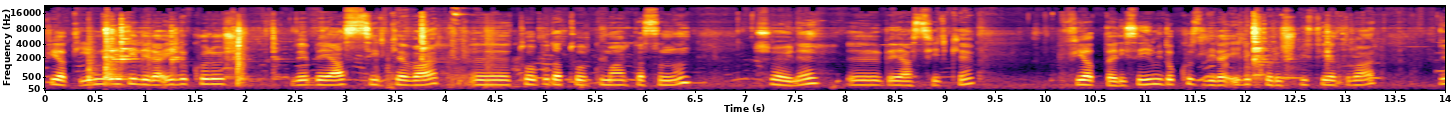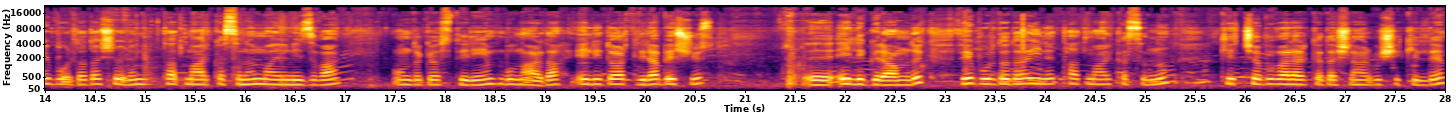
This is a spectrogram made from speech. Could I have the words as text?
fiyatı 27 lira 50 kuruş ve beyaz sirke var. Ee, to, bu da Torku markasının şöyle e, beyaz sirke. Fiyatları ise 29 lira 50 kuruş bir fiyatı var. Ve burada da şöyle tat markasının mayonezi var. Onu da göstereyim. Bunlar da 54 lira 500 e, 50 gramlık ve burada da yine tat markasının ketçabı var arkadaşlar bu şekilde.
